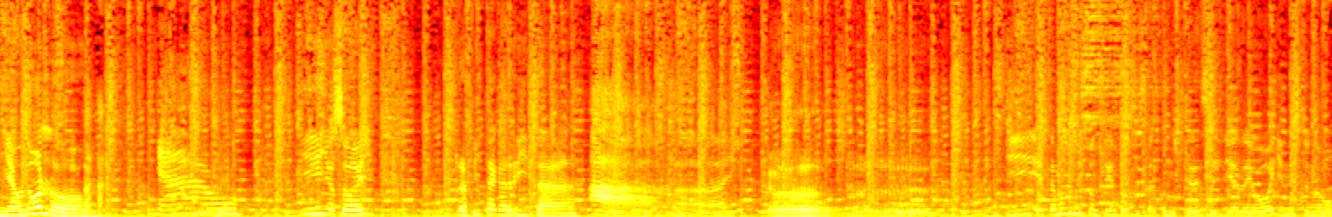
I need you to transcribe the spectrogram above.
Miaunolo. Miau. Y yo soy Rafita Garrita. Ay. Y estamos muy contentos de estar con ustedes el día de hoy en este nuevo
